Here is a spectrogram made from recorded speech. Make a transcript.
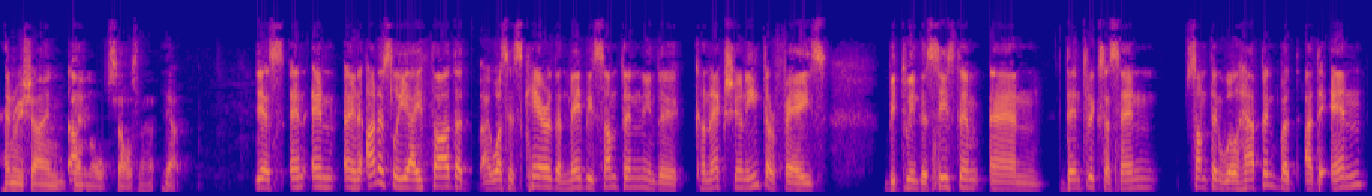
Henry Schein uh, Dental sells that. Yeah. Yes, and, and and honestly, I thought that I was scared that maybe something in the connection interface between the system and Dentrix Ascend, something will happen. But at the end,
